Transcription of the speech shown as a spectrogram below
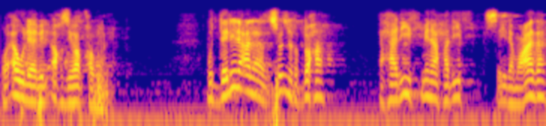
وأولى بالأخذ والقبول. والدليل على سنة الضحى أحاديث منها حديث السيدة معاذة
